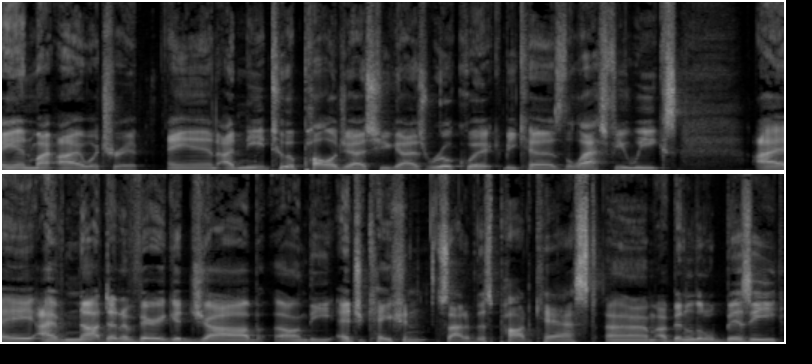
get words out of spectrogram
and my Iowa trip and I need to apologize to you guys real quick because the last few weeks I I have not done a very good job on the education side of this podcast. Um, I've been a little busy.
